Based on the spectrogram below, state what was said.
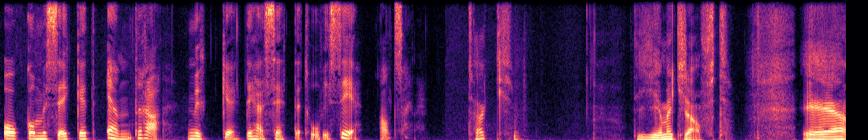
och kommer säkert ändra mycket det här sättet hur vi ser Alzheimer. Tack. Det ger mig kraft. Eh,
